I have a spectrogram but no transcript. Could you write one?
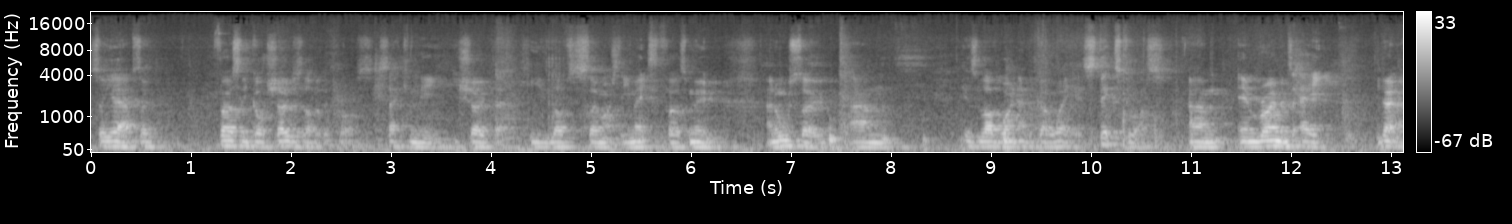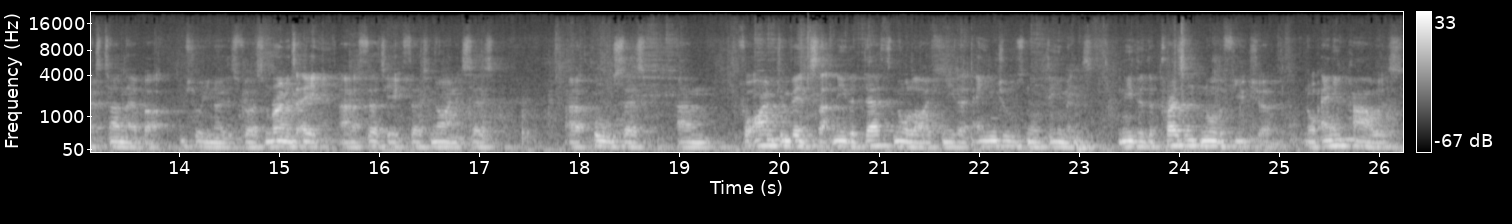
so yeah, so firstly, God showed his love at the cross. Secondly, he showed that he loves so much that he makes the first move, and also um, his love won't ever go away. It sticks to us. Um, in Romans eight. You don't have to turn there, but I'm sure you know this verse. In Romans 8, uh, 38 39, it says, uh, Paul says, um, For I am convinced that neither death nor life, neither angels nor demons, neither the present nor the future, nor any powers,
